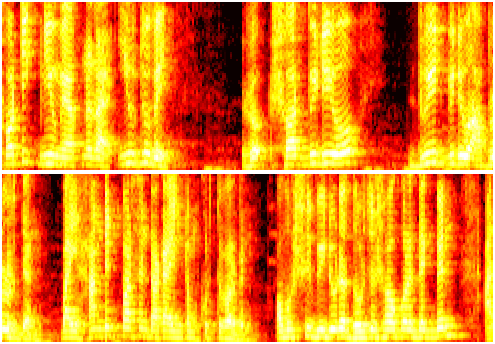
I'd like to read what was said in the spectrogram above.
সঠিক নিয়মে আপনারা ইউটিউবে short video duet video upload দেন বাই হান্ড্রেড পার্সেন্ট টাকা ইনকাম করতে পারবেন। অবশ্যই ভিডিওটা ধৈর্য সহকারে দেখবেন। আর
